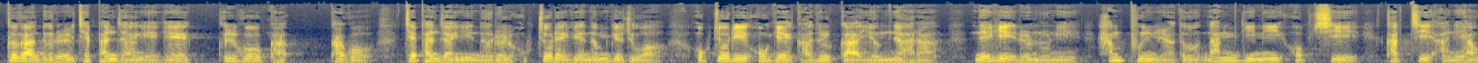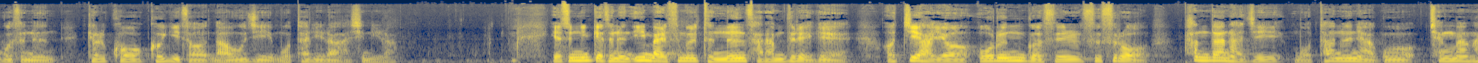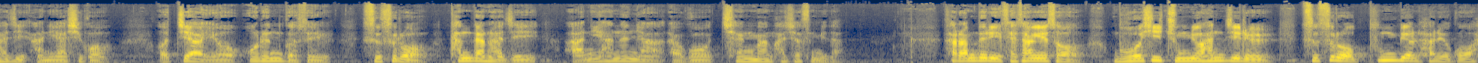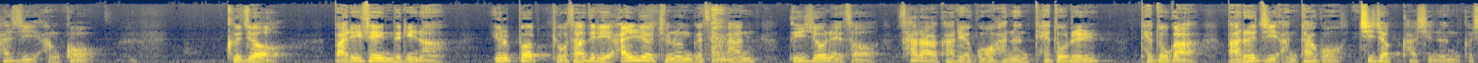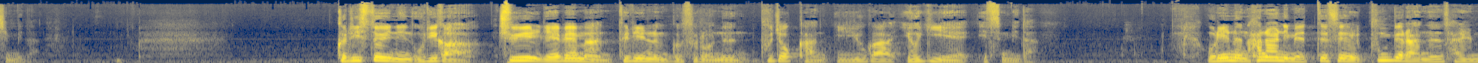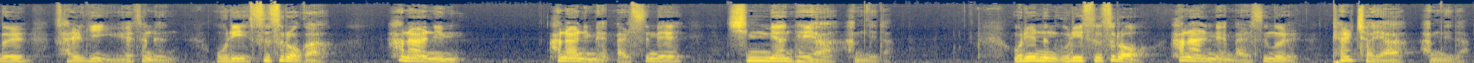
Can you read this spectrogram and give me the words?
그가 너를 재판장에게 끌고 가, 가고 재판장이 너를 옥졸에게 넘겨주어 옥졸이 옥에 가둘까 염려하라. 내게 이르노니 한 푼이라도 남김이 없이 갚지 아니하고서는 결코 거기서 나오지 못하리라 하시니라. 예수님께서는 이 말씀을 듣는 사람들에게 어찌하여 옳은 것을 스스로 판단하지 못하느냐고 책망하지 아니하시고 어찌하여 옳은 것을 스스로 판단하지 아니하느냐라고 책망하셨습니다. 사람들이 세상에서 무엇이 중요한지를 스스로 분별하려고 하지 않고 그저 바리새인들이나 율법 교사들이 알려주는 것에만 의존해서 살아가려고 하는 태도를 태도가 바르지 않다고 지적하시는 것입니다. 그리스도인인 우리가 주일 예배만 드리는 것으로는 부족한 이유가 여기에 있습니다. 우리는 하나님의 뜻을 분별하는 삶을 살기 위해서는 우리 스스로가 하나님, 하나님의 말씀에 신면해야 합니다. 우리는 우리 스스로 하나님의 말씀을 펼쳐야 합니다.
